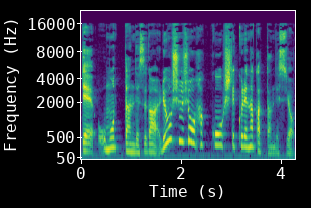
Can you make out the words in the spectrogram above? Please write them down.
て思ったんですが、領収書を発行してくれなかったんですよ。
